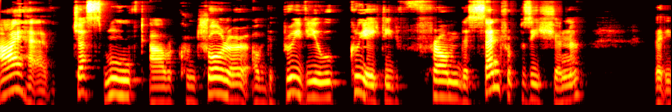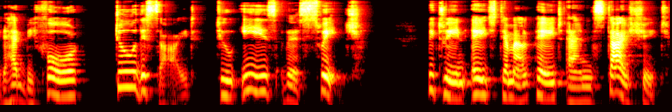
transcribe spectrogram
I have just moved our controller of the preview created from the central position that it had before to decide to ease the switch between HTML page and style sheet.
